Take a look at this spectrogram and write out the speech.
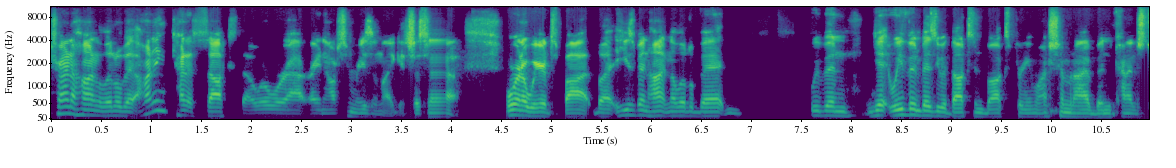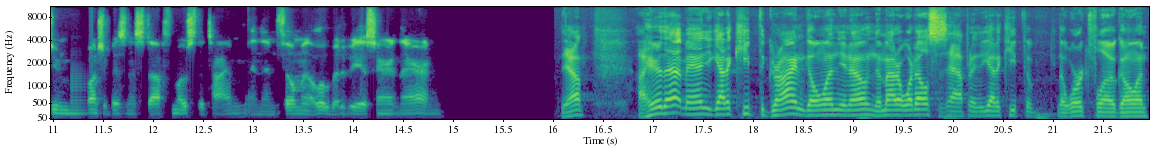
trying to hunt a little bit. Hunting kind of sucks though where we're at right now for some reason. Like it's just a, we're in a weird spot. But he's been hunting a little bit and we've been get we've been busy with ducks and bucks pretty much. Him and I have been kind of just doing a bunch of business stuff most of the time and then filming a little bit of videos here and there and Yeah, I hear that, man. You got to keep the grind going. You know, no matter what else is happening, you got to keep the the workflow going.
